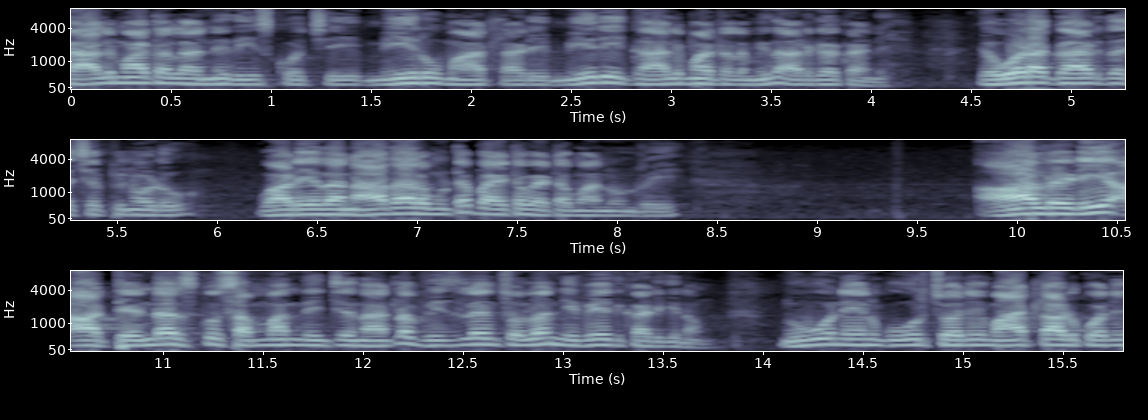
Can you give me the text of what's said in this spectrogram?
గాలి మాటలు అన్ని తీసుకొచ్చి మీరు మాట్లాడి మీరు ఈ గాలి మాటల మీద అడగకండి. ఎవడ గాడిద చెప్పినోడు? వాడు ఏదైనా ఆధారం ఉంటే బయట పెట్టమనుండ్రి. ఆల్రెడీ ఆ టెండర్స్కు సంబంధించిన దాంట్లో విజిలెన్స్ వాళ్ళు నివేదిక అడిగినాం. నువ్వు నేను కూర్చొని మాట్లాడుకొని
